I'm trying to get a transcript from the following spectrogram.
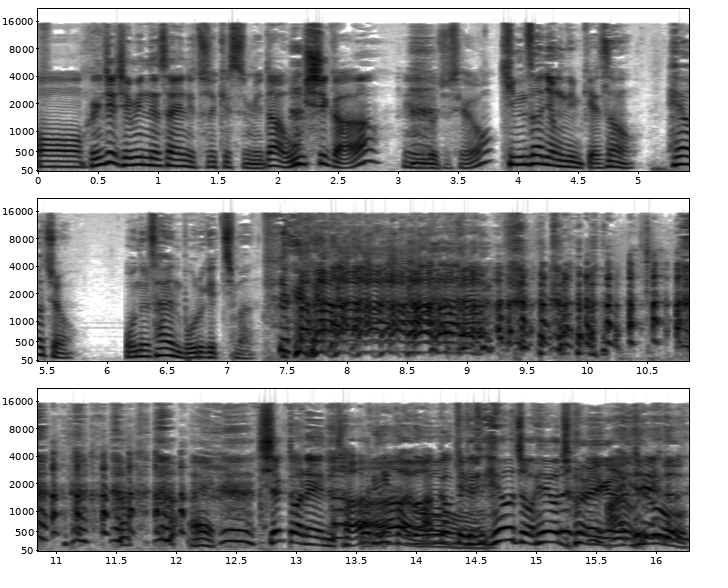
어, 굉장히 재밌는 사연이 도착했습니다. 웅씨가 읽어주세요. 김선영님께서 헤어져. 오늘 사연 모르겠지만. 아니, 시작도 안 했는데, 자, 그러니까요. 아까부터 계속 헤어져, 헤어져 해가지고,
